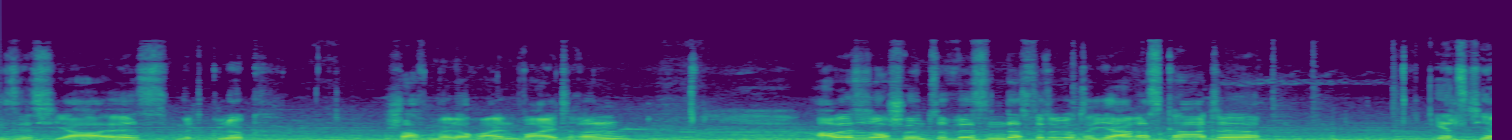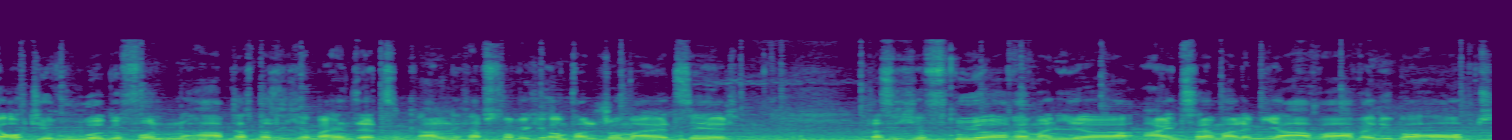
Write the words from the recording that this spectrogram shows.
dieses Jahr ist. Mit Glück schaffen wir noch einen weiteren. Aber es ist auch schön zu wissen, dass wir durch unsere Jahreskarte jetzt hier auch die Ruhe gefunden haben, dass man sich hier mal hinsetzen kann. Ich habe es, glaube ich, irgendwann schon mal erzählt, dass ich hier früher, wenn man hier ein, zwei Mal im Jahr war, wenn überhaupt,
